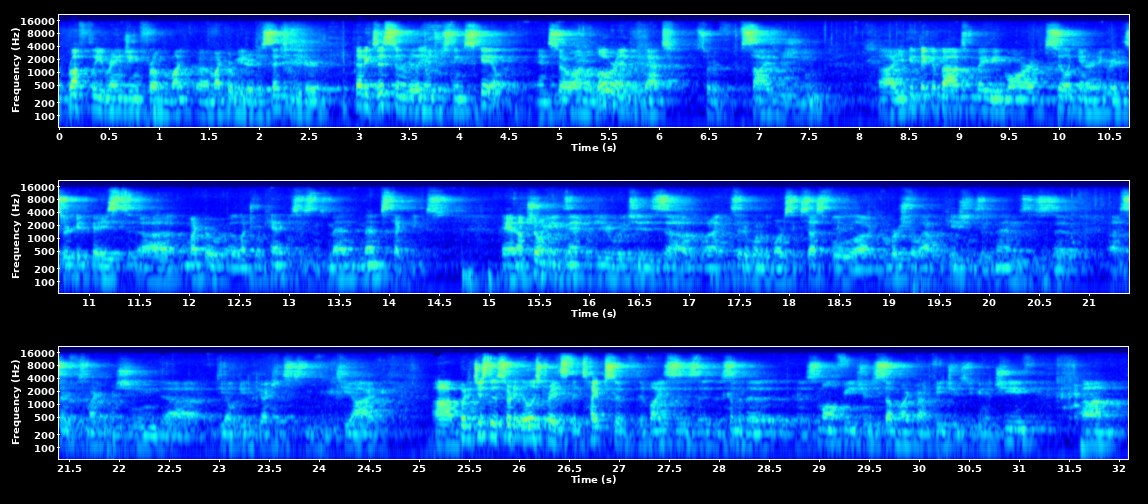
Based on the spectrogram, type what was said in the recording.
roughly ranging from mic uh, micrometer to centimeter, that exists on a really interesting scale. And so on the lower end of that sort of size regime, uh, you can think about maybe more silicon or integrated circuit-based uh, micro electromechanical systems, MEMS techniques. And I'm showing an example here, which is uh, what I consider one of the more successful uh, commercial applications of MEMS. This is a, a surface micromachined uh, DLP projection system from TI. Uh, but it just sort of illustrates the types of devices, some of the, the small features, sub-micron features you can achieve. Um,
